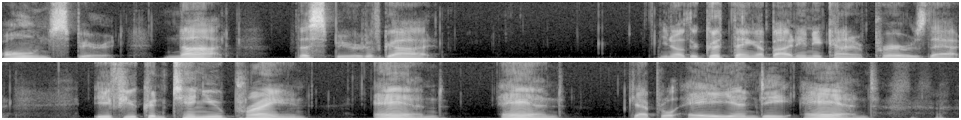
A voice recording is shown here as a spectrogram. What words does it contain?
own spirit, not the Spirit of God. You know, the good thing about any kind of prayer is that if you continue praying and, and, capital A N D, and,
